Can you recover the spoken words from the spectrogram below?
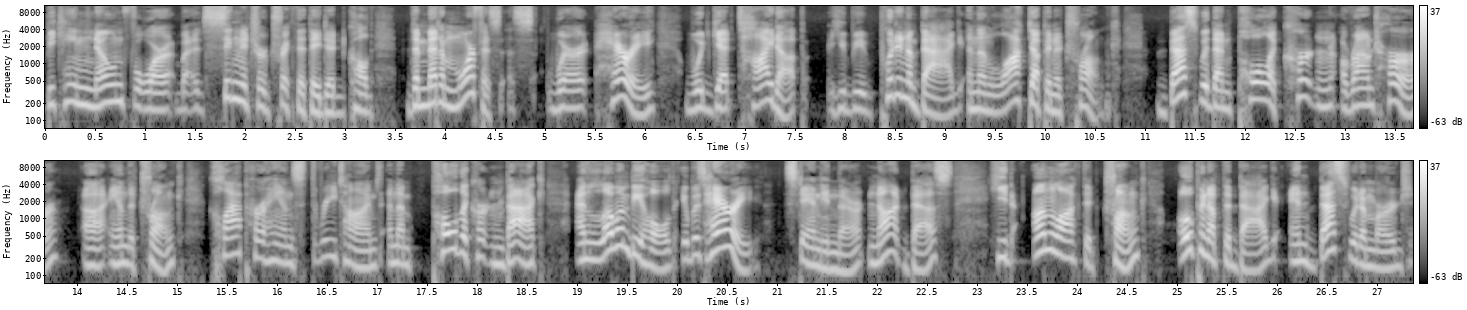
became known for a signature trick that they did called the metamorphosis, where Harry would get tied up, he'd be put in a bag, and then locked up in a trunk. Bess would then pull a curtain around her uh, and the trunk, clap her hands three times, and then pull the curtain back. And lo and behold, it was Harry standing there, not Bess. He'd unlock the trunk, open up the bag, and Bess would emerge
